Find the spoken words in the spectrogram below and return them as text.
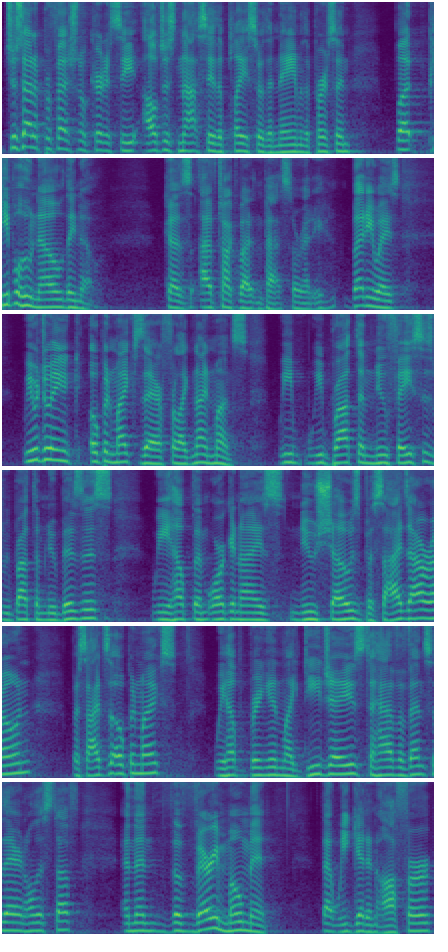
just out of professional courtesy, I'll just not say the place or the name of the person. But people who know, they know, because I've talked about it in the past already. But anyways, we were doing open mics there for like nine months. We we brought them new faces. We brought them new business. We help them organize new shows besides our own, besides the open mics. We help bring in like DJs to have events there and all this stuff. And then the very moment that we get an offer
